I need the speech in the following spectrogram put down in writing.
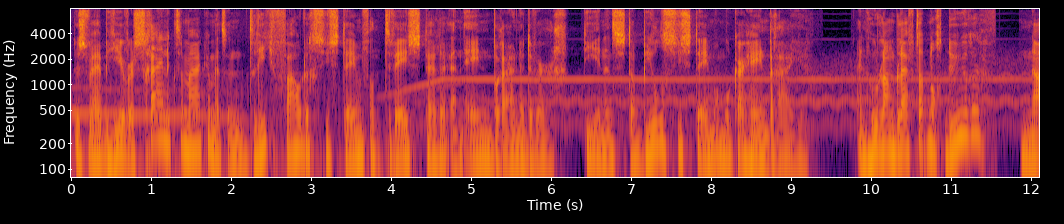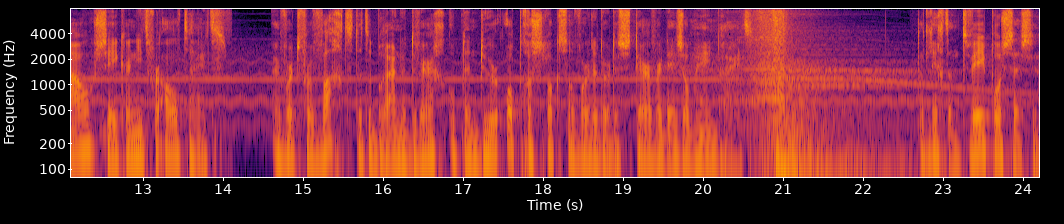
Dus we hebben hier waarschijnlijk te maken met een drievoudig systeem van twee sterren en één bruine dwerg, die in een stabiel systeem om elkaar heen draaien. En hoe lang blijft dat nog duren? Nou, zeker niet voor altijd. Er wordt verwacht dat de bruine dwerg op den duur opgeslokt zal worden door de ster waar deze omheen draait. Dat ligt aan twee processen.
